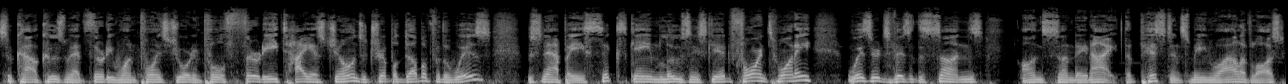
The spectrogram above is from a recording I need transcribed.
So Kyle Kuzma had 31 points, Jordan Poole 30, Tyus Jones a triple double for the Wiz, who snap a six game losing skid. 4 and 20. Wizards visit the Suns on Sunday night. The Pistons, meanwhile, have lost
